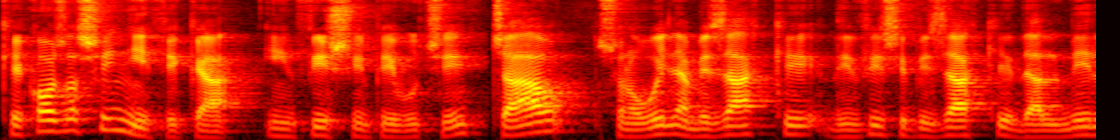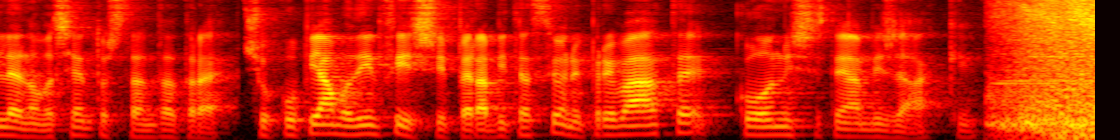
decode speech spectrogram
Che cosa significa infissi in PVC? Ciao, sono William Bisacchi di Infissi Bisacchi dal 1973. Ci occupiamo di infissi per abitazioni private con il sistema Bisacchi.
